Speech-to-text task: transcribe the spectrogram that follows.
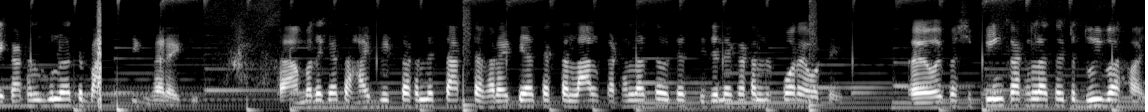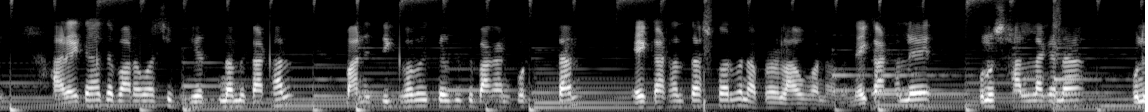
এই কাঁঠালগুলো হচ্ছে বাণিজ্যিক ভ্যারাইটি তা আমাদের কাছে হাইব্রিড কাঁঠালের চারটা ভ্যারাইটি আছে। একটা লাল কাঁঠাল আছে ওটা সিজনের কাঁঠালের পরে ওঠে। ওই পাশে পিঙ্ক কাঁঠাল আছে ওটা দুইবার হয়। আর এটা হচ্ছে বারো মাসি ভিয়েতনামি কাঁঠাল। বাণিজ্যিক ভাবে কেউ যদি বাগান করতে চান, এই কাঁঠাল চাষ করবেন, আপনারা লাভবান হবেন। এই কাঁঠালে কোনো সার লাগে না, কোনো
